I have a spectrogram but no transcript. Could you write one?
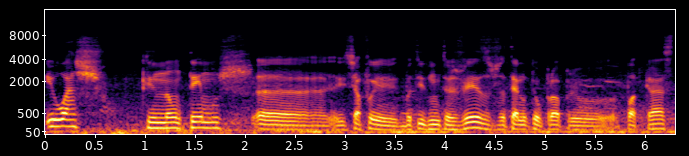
eu acho que não temos, uh, isso já foi debatido muitas vezes, até no teu próprio podcast,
